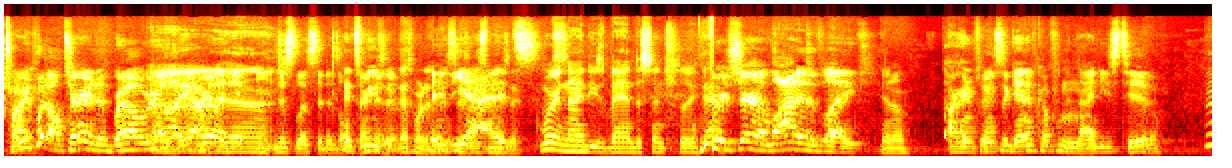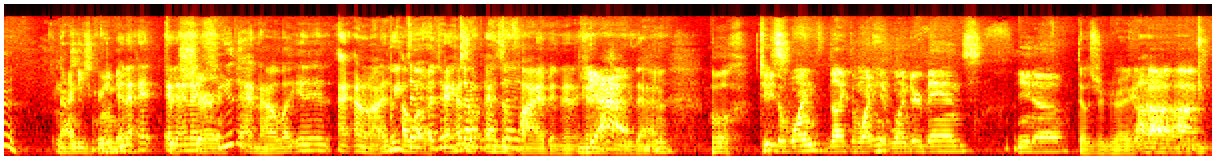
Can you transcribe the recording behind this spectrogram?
try we put alternative, bro. We were like, yeah. we were like, Yeah. you, you just listed as alternative. It's alternative. music. That's what it is. It's yeah, music. it's We're a '90s band essentially. for sure. A lot of like You know. Our influences again have come from the '90s too. '90s Green Day, and, and, for and, and sure. I hear that now. Like, and, and I, I don't know. I, We I thought- love I it. It has a, it has a vibe and an energy Yeah. that. Ugh, Dude, the one like the one hit wonder bands, you know. those are great. Uh, Um, um,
